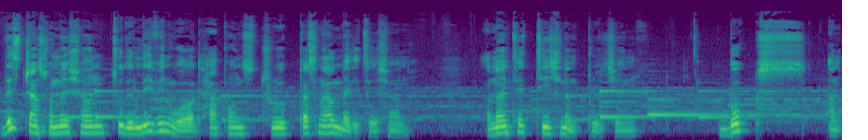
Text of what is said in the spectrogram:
This transformation to the living word happens through personal meditation, anointed teaching and preaching, books, and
